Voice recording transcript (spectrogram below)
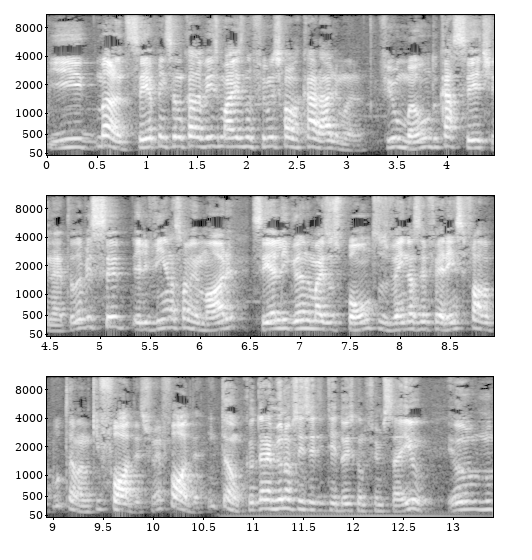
E, mano, você ia pensando cada vez mais no filme e você falava, caralho, mano, filmão do cacete, né? Toda vez que você, ele vinha na sua memória, você ia ligando mais os pontos, vendo as referências e falava, puta, mano, que foda, esse filme é foda. Então, quando era 1982, quando o filme saiu, eu não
